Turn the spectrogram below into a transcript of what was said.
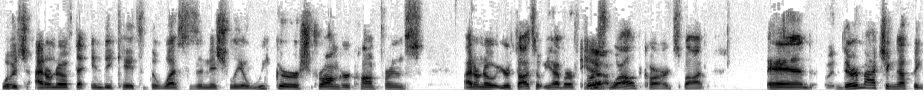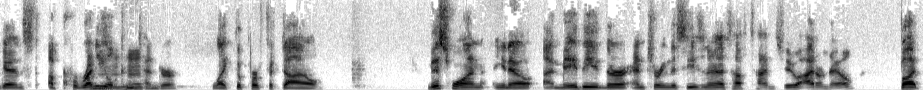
which I don't know if that indicates that the West is initially a weaker or stronger conference. I don't know what your thoughts are. We have our first Yeah. wild card spot, and they're matching up against a perennial Mhm. contender like the Perfect Dial. This one, you know, uh, maybe they're entering the season at a tough time too. I don't know, but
